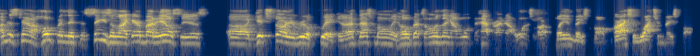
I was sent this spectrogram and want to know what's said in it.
I'm just kind of hoping that the season, like everybody else is, uh, get started real quick. You know, that, that's my only hope. That's the only thing I want to happen right now. I want to start playing baseball or actually watching baseball.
